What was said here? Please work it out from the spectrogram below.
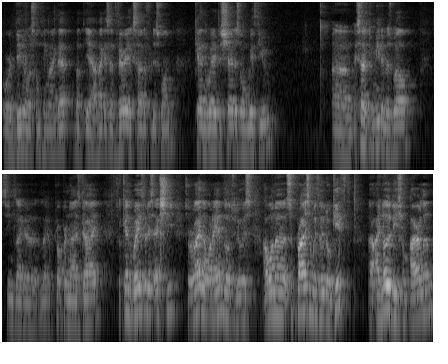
or dinner or something like that. But yeah, like I said, very excited for this one. Can't wait to share this one with you. Um, excited to meet him as well. Seems like a like a proper nice guy. So can't wait for this actually. So right now what I am going to do is I want to surprise him with a little gift. Uh, I know that he's from Ireland.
